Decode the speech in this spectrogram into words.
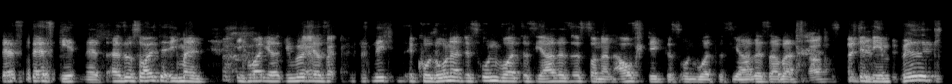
das, das geht nicht. Also sollte, ich meine, ich wollte ja, ich würde ja sagen, dass nicht Corona das Unwort des Jahres ist, sondern Aufstieg des Unwort des Jahres, aber ja, sollte dem wirklich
